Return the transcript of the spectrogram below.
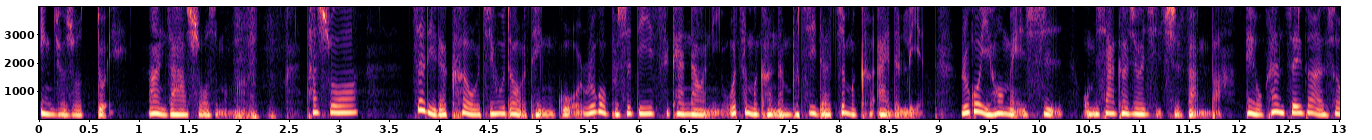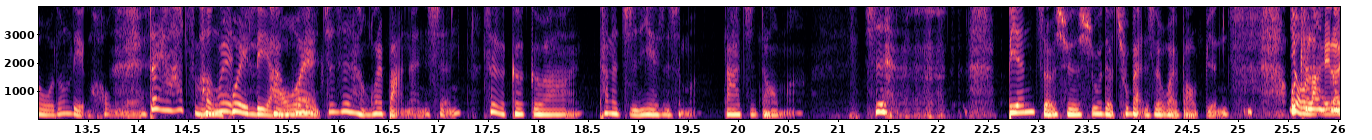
印就说：“对。”然后你知道他说什么吗？他说：“这里的课我几乎都有听过。如果不是第一次看到你，我怎么可能不记得这么可爱的脸？如果以后没事，我们下课就一起吃饭吧。”哎，我看这一段的时候，我都脸红了。对啊，他怎么会很会聊？很会，就是很会把男生。这个哥哥啊，他的职业是什么？大家知道吗？是。编哲学书的出版社外包编辑，又来了，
